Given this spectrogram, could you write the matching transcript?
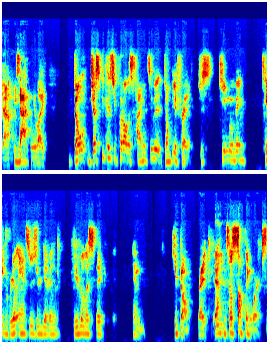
yeah, exactly. Like, don't just because you put all this time into it, don't be afraid. Just keep moving. Take real answers you're given. Be realistic, and keep going. Right. Yeah. Until something works.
